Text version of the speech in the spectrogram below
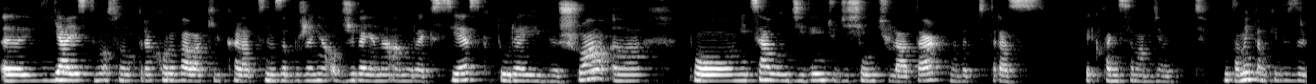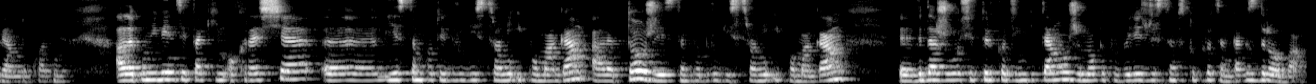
e, ja jestem osobą, która chorowała kilka lat na zaburzenia odżywiania, na anoreksję, z której wyszłam. Po niecałych 9-10 latach, nawet teraz jak pani sama widziała, nie pamiętam kiedy zdrowiałam dokładnie, ale po mniej więcej takim okresie y, jestem po tej drugiej stronie i pomagam, ale to, że jestem po drugiej stronie i pomagam, y, wydarzyło się tylko dzięki temu, że mogę powiedzieć, że jestem w 100% zdrowa.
